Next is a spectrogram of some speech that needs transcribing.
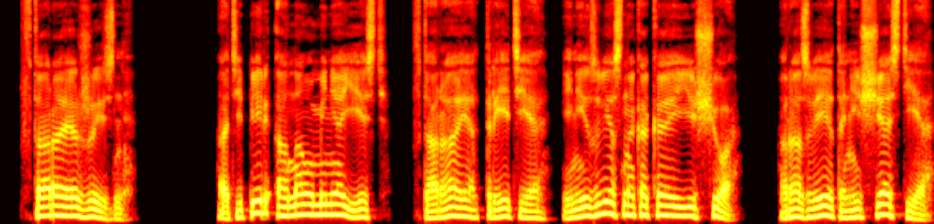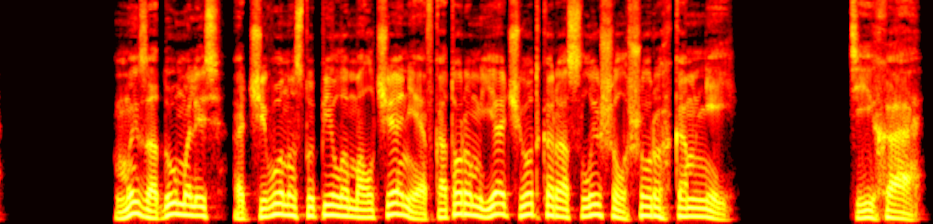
– вторая жизнь. А теперь она у меня есть, вторая, третья, и неизвестно какая еще. Разве это не счастье? Мы задумались, отчего наступило молчание, в котором я четко расслышал шорох камней. «Тихо!» –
